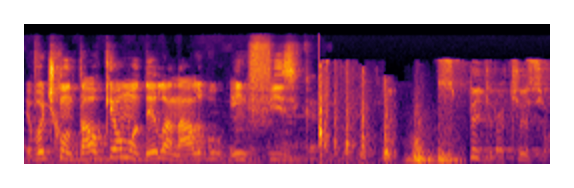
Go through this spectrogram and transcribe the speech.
eu vou te contar o que é um modelo análogo em física. Speed Notícias.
